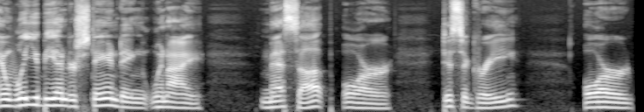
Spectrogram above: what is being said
And will you be understanding when I mess up or disagree or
